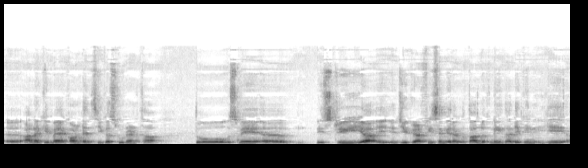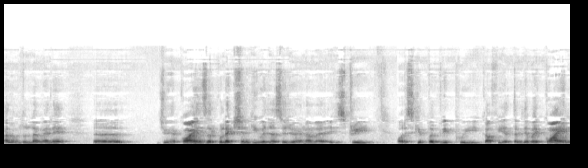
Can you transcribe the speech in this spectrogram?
حالانکہ میں اکاؤنٹنسی کا اسٹوڈنٹ تھا، تو اس میں ہسٹری یا جیوگرافی سے میرا کوئی تعلق نہیں تھا، لیکن یہ الحمدللہ میں نے جو ہے کوائنز اور کلیکشن کی وجہ سے جو ہے نا میں ہسٹری اور اس کے اوپر گرپ ہوئی کافی حد تک۔ جب ایک کوائن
